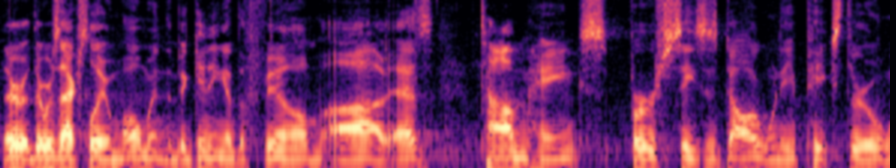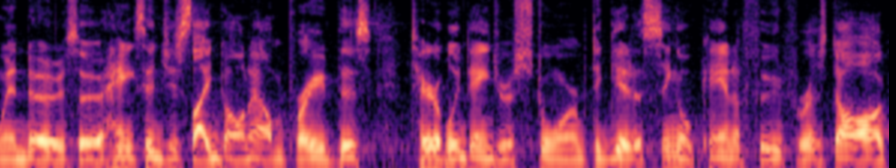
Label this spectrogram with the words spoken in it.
there there was actually a moment in the beginning of the film uh, as Tom Hanks first sees his dog when he peeks through a window. So Hanks had just like gone out and braved this terribly dangerous storm to get a single can of food for his dog,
